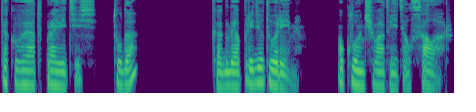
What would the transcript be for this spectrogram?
«Так вы отправитесь туда?» «Когда придет время», — уклончиво ответил Салар.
